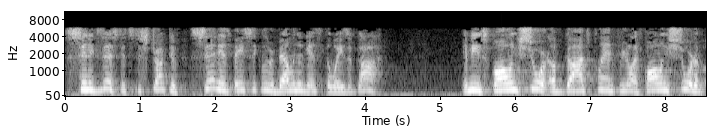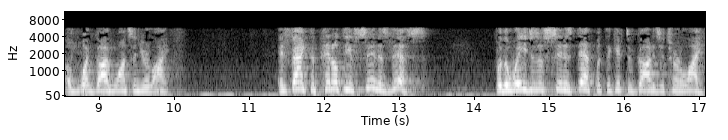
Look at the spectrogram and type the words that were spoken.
Sin exists. It's destructive. Sin is basically rebelling against the ways of God. It means falling short of God's plan for your life, falling short of, of what God wants in your life. In fact, the penalty of sin is this. For the wages of sin is death, but the gift of God is eternal life.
